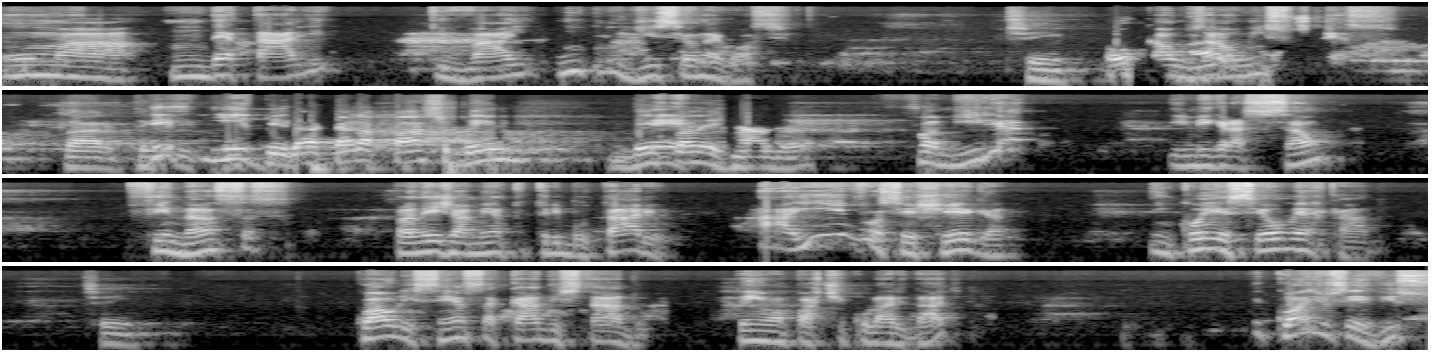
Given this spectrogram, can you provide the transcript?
uma, um detalhe que vai implodir seu negócio. Sim. Ou causar claro. um insucesso. Claro, tem Definido, que, dar cada passo bem, bem é, planejado. Né? Família, imigração, finanças, planejamento tributário, aí você chega em conhecer o mercado. Sim. Qual licença cada estado tem uma particularidade? E quais os serviços?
